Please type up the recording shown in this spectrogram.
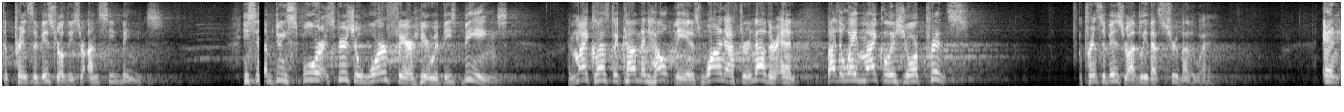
the prince of Israel? These are unseen beings. He said, I'm doing spiritual warfare here with these beings. And Michael has to come and help me. And it's one after another. And by the way, Michael is your prince. Prince of Israel. I believe that's true, by the way. And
